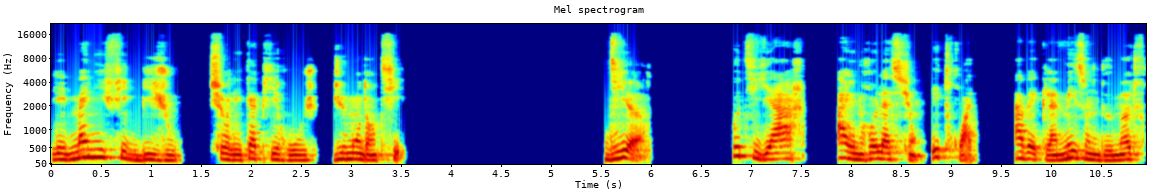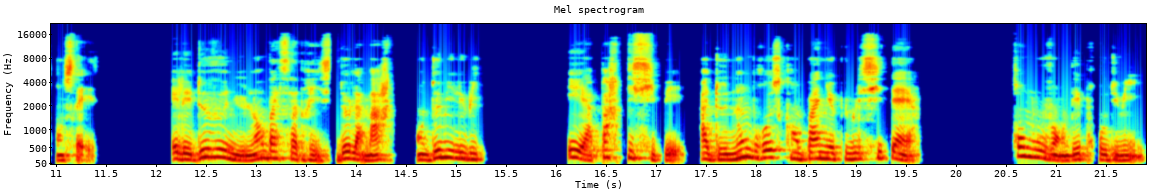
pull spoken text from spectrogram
les magnifiques bijoux sur les tapis rouges du monde entier. Dior. Cotillard a une relation étroite avec la maison de mode française. Elle est devenue l'ambassadrice de la marque en 2008 et a participé à de nombreuses campagnes publicitaires, promouvant des produits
